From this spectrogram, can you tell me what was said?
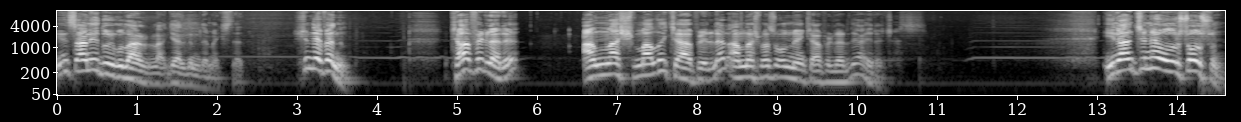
insani duygularla geldim demek istedim. Şimdi efendim, kafirleri anlaşmalı kafirler, anlaşması olmayan kafirler diye ayıracağız. İnancı ne olursa olsun,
